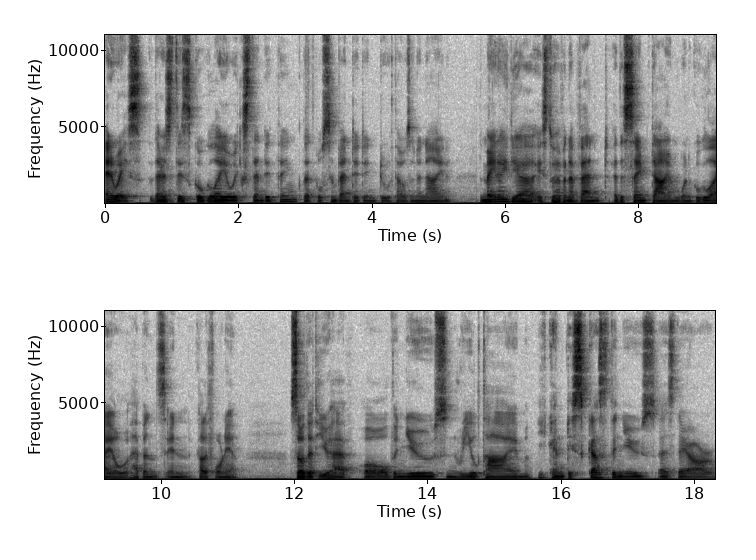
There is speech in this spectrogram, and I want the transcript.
Anyways, there's this Google I.O. extended thing that was invented in 2009. The main idea is to have an event at the same time when Google I.O. happens in California so that you have all the news in real time. You can discuss the news as they are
